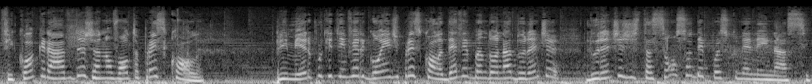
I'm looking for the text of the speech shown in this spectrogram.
Ficou grávida, já não volta pra escola. Primeiro porque tem vergonha de ir pra escola. Deve abandonar durante a, durante a gestação ou só depois que o neném nasce?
